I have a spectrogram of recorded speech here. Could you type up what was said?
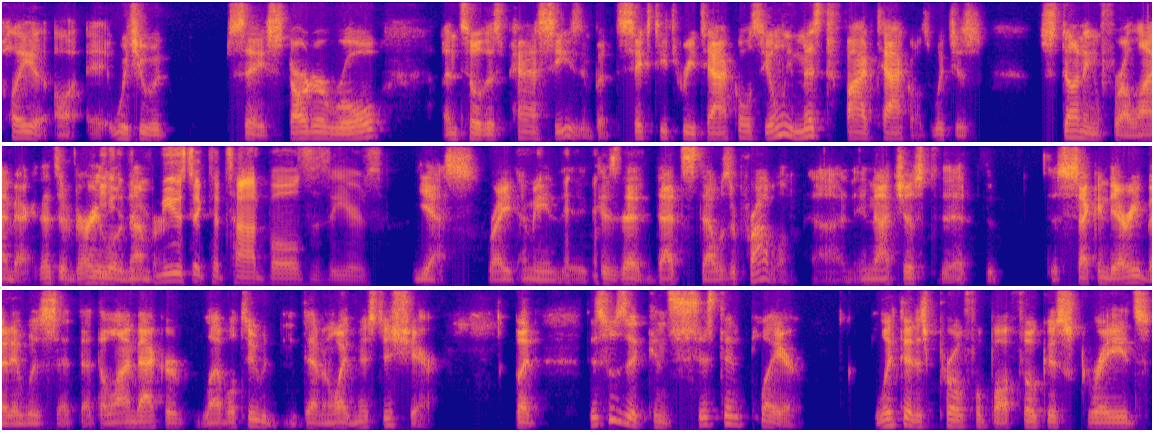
play, a, which you would say starter role until this past season. But 63 tackles, he only missed five tackles, which is stunning for a linebacker. That's a very low number. Music to Todd Bowles' ears. Yes, right. I mean, because that that's that was a problem, uh, and not just at the, the secondary, but it was at, at, the linebacker level too. Devin White missed his share, but this was a consistent player. Looked at his Pro Football Focus grades:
